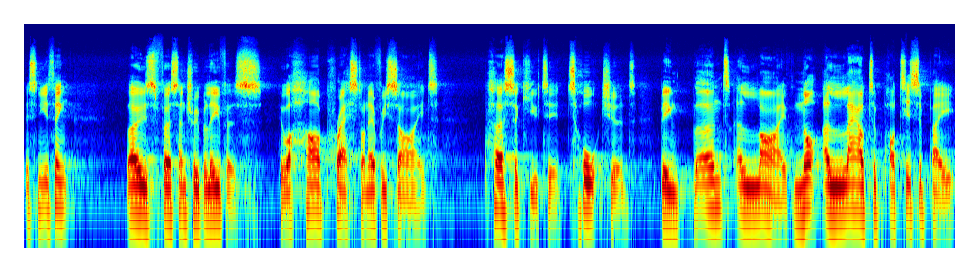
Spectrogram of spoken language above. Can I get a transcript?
Listen, you think those first century believers who were hard pressed on every side, persecuted, tortured, being burnt alive, not allowed to participate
